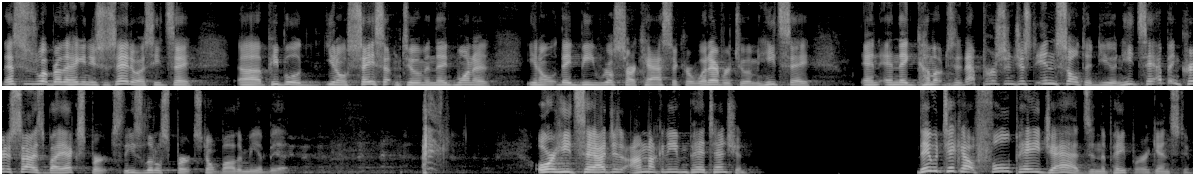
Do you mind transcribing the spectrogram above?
This is what Brother Hagin used to say to us. He'd say, uh, people, you know, say something to him and they'd want to, you know, they'd be real sarcastic or whatever to him. He'd say, and, and they'd come up and say, That person just insulted you. And he'd say, I've been criticized by experts. These little spurts don't bother me a bit. or he'd say, I just, I'm not going to even pay attention. They would take out full page ads in the paper against him.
